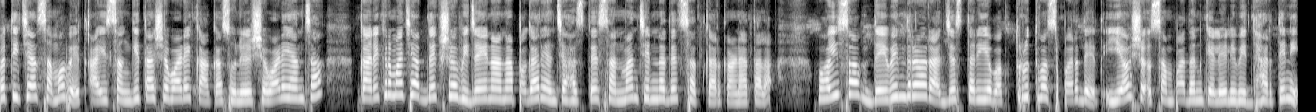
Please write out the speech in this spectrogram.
व तिच्या समवेत आई संगीता शेवाडे काका सुनील शेवाडे यांचा कार्यक्रमाचे अध्यक्ष विजय नाना पगार यांच्या हस्ते सन्मान चिन्ह देत सत्कार करण्यात आला. व्हॉइस ऑफ देवेंद्र राज्यस्तरीय वक्तृत्व स्पर्धेत यश संपादन केलेली विद्यार्थिनी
